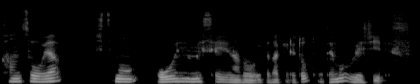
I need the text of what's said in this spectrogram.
感想や質問、応援のメッセージなどをいただけるととても嬉しいです。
